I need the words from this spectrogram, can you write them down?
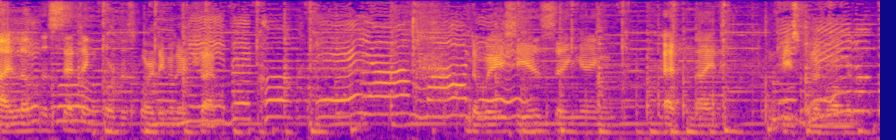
I love the setting for this particular track. The way she is singing at night, peaceful and warm.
